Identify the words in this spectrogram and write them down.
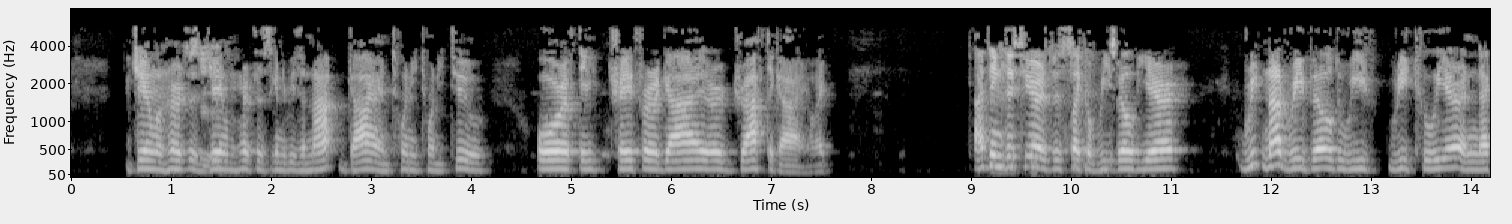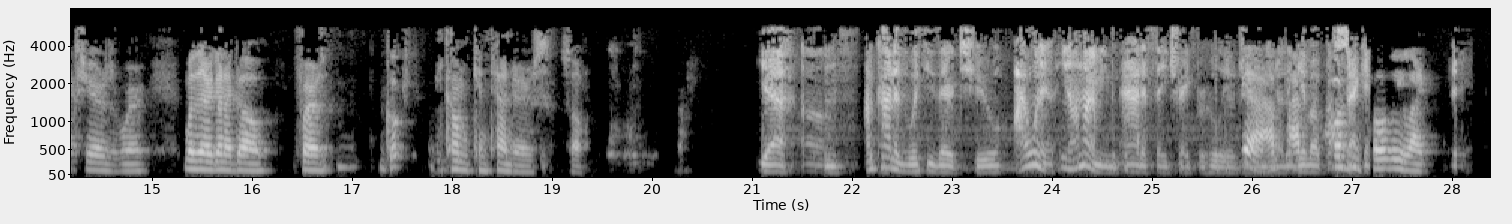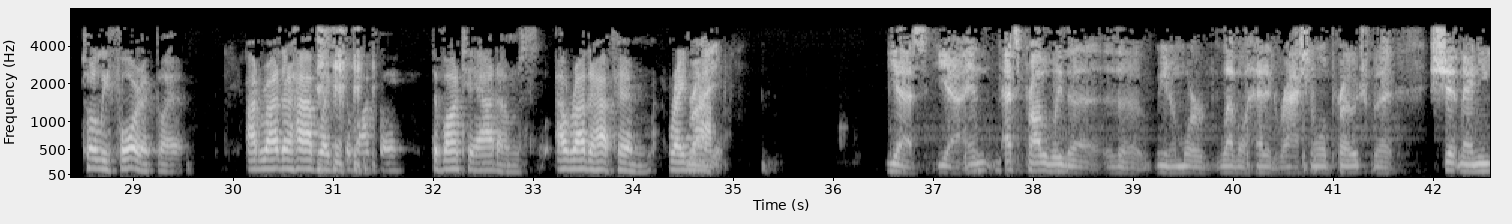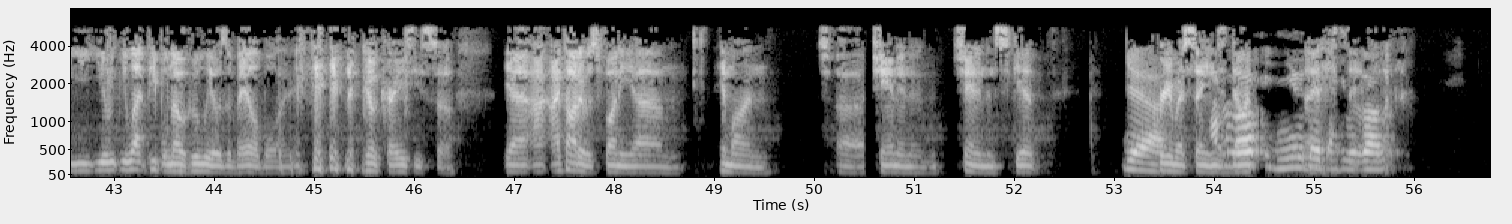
Jalen Hurts. Jalen Hurts is going to be the not guy in 2022, or if they trade for a guy or draft a guy. Like, I think this year is just like a rebuild year, re, not rebuild, re, retool year, and next year is where when they're going to go for go, become contenders. So. Yeah, um, I'm kind of with you there too. I wouldn't, you know, I'm not even mad if they trade for Julio Jones. Yeah, you know, they I, give up a second. Totally like, totally for it, but I'd rather have like Davante Adams. I'd rather have him right, right. now. Yes, yeah, and that's probably the the you know more level-headed, rational approach. But shit, man, you you you let people know Julio's available and, and they go crazy. So yeah, I, I thought it was funny. Um, him on uh, Shannon and Shannon and Skip. Yeah, pretty much saying he's done. I don't done. know if he knew that he was on.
